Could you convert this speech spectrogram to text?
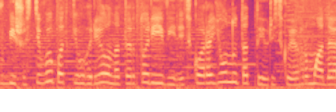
В більшості випадків горіло на території Вінницького району та Тиврівської громади.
